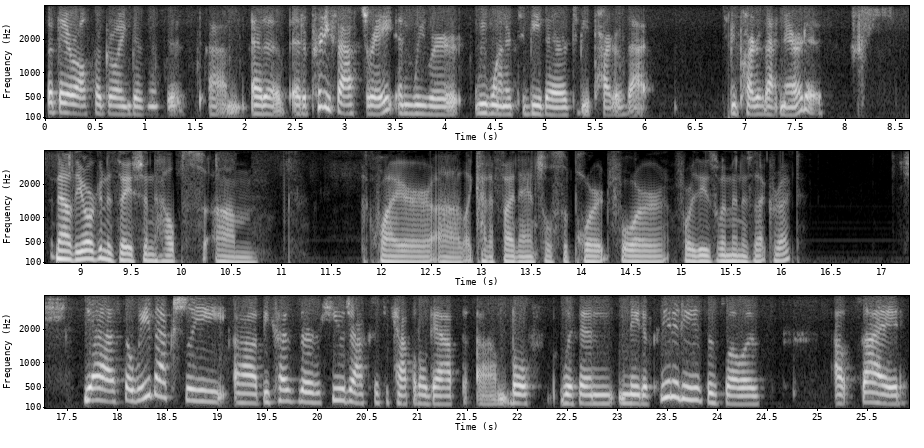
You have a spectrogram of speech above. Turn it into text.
but they were also growing businesses um, at a at a pretty fast rate, and we were we wanted to be there to be part of that, be part of that narrative. Now, the organization helps um, acquire uh, like kind of financial support for for these women. Is that correct? Yeah, so we've actually, uh, because there's a huge access to capital gap, um, both within Native communities as well as outside,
